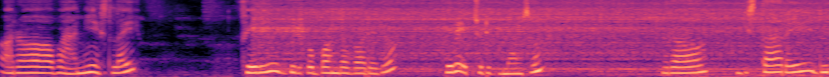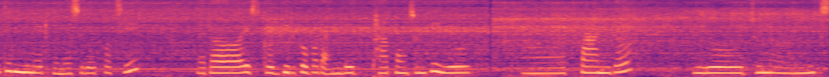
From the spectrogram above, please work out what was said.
र अब हामी यसलाई फेरि बिर्को बन्द गरेर फेरि एकचोटि घुमाउँछौँ। र बिस्तारै दुई तिन मिनट घुमाइसकेपछि र यसको बिर्कोबाट हामीले थाहा पाउँछौँ कि यो पानी र यो जुन मिक्स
